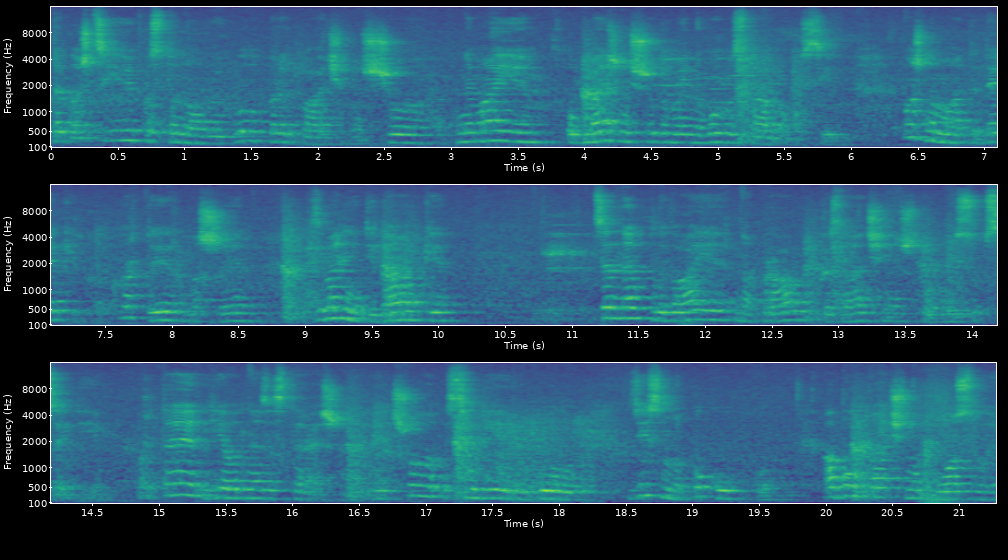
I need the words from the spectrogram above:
Також цією постановою було передбачено, що немає обмежень щодо майнового стану осіб. Можна мати декілька квартир, машин, земельні ділянки. Це не впливає на право призначення житлової субсидії. Проте є одне застереження. Якщо сім'єю було здійснено покупку або оплачено послуги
